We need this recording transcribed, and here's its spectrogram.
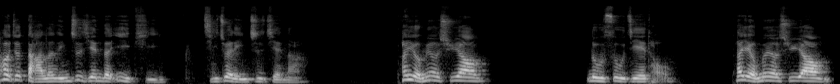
后就打了林志坚的议题，击坠林志坚啦。他有没有需要露宿街头？他有没有需要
